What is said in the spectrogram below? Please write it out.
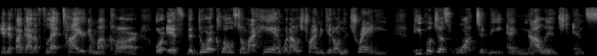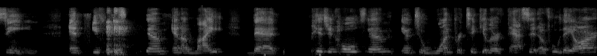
and if I got a flat tire in my car or if the door closed on my hand when I was trying to get on the train. People just want to be acknowledged and seen. And if we them in a light that pigeonholes them into one particular facet of who they are,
